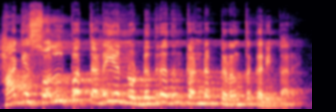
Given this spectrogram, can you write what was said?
ಹಾಗೆ ಸ್ವಲ್ಪ ತಡೆಯನ್ನೊಡ್ಡಿದ್ರೆ ಅದನ್ನು ಕಂಡಕ್ಟರ್ ಅಂತ ಕರೀತಾರೆ.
